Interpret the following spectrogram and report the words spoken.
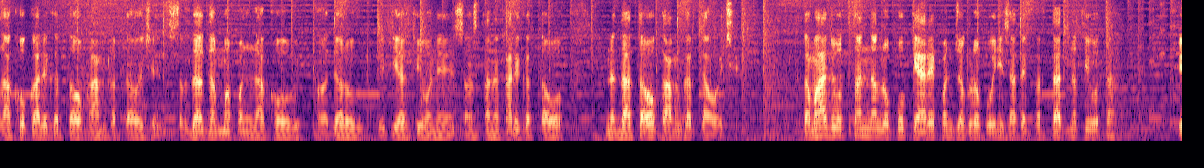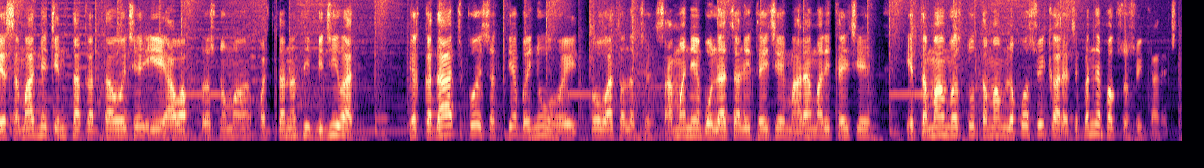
લાખો કાર્યકર્તાઓ કામ કરતા હોય છે. શ્રદ્ધાધામમાં પણ લાખો, હજારો વિદ્યાર્થીઓ અને સંસ્થાના કાર્યકર્તાઓ અને દાતાઓ કામ કરતા હોય છે. સમાજ ઉત્થાનના લોકો ક્યારે પણ ઝઘડો કોઈની સાથે કરતા જ નથી હોતા. જે સમાજની ચિંતા કરતા હોય છે, એ આવા પ્રશ્નોમાં પડતા નથી. બીજી વાત કે કદાચ કોઈ સત્ય બન્યું હોય તો વાત અલગ છે. સામાન્ય બોલાચાલી થઈ છે, મારામારી થઈ છે, એ તમામ વસ્તુ તમામ લોકો સ્વીકારે છે, બંને પક્ષો સ્વીકારે છે.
